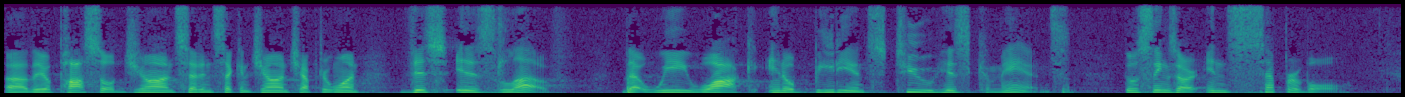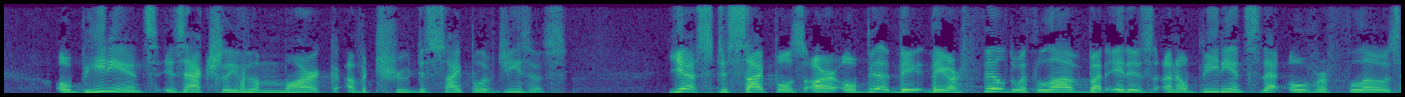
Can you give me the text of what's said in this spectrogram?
Uh, the apostle John said in 2 John chapter 1, this is love that we walk in obedience to his commands. Those things are inseparable. Obedience is actually the mark of a true disciple of Jesus. Yes, disciples are they, they are filled with love, but it is an obedience that overflows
